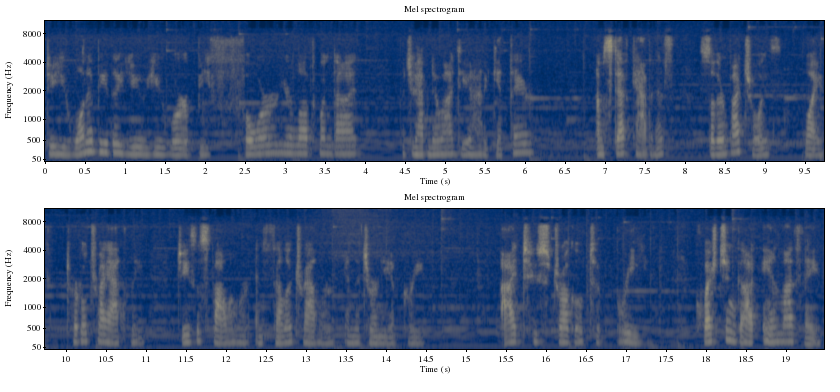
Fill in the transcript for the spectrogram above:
Do you want to be the you you were before your loved one died? But you have no idea how to get there? I'm Stef Cabanis, Southern by choice, wife, turtle triathlete, Jesus follower, and fellow traveler in the journey of grief. I too struggled to breathe, questioned God and my faith,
